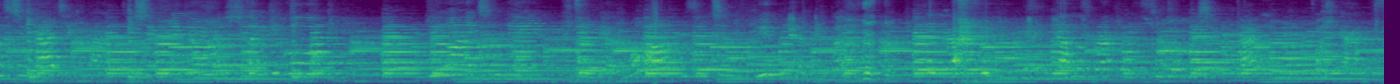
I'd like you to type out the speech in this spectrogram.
gerçekten teşekkür ediyoruz. Tabii ki bu dünya küçük bir adım ama bizim için büyük bir adımdı. Tekrar yalnız bıraktığınız için çok teşekkürler. Hoş geldiniz.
